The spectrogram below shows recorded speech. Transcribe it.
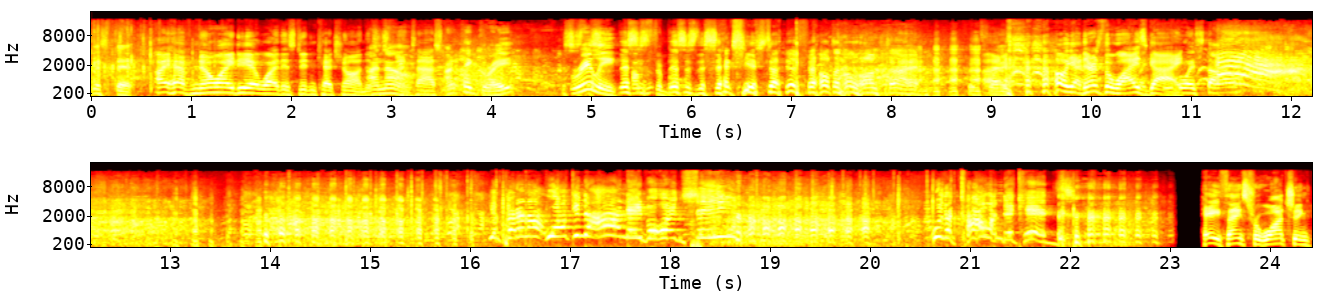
This bit. I have no idea why this didn't catch on. This I is know. fantastic. Aren't they great? This really the, this. Is, this is the sexiest I have felt in a long time. I- oh yeah, there's the wise guy. Boy style. You better not walk into our neighborhood, see? We're the Colander kids. Hey, thanks for watching.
